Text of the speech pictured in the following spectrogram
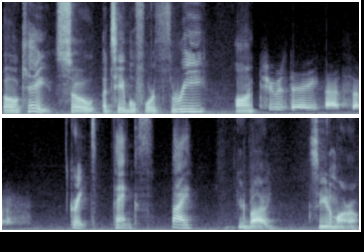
Okay, so a table for three on Tuesday at 7. Great. Thanks. Bye. Goodbye. See you tomorrow.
